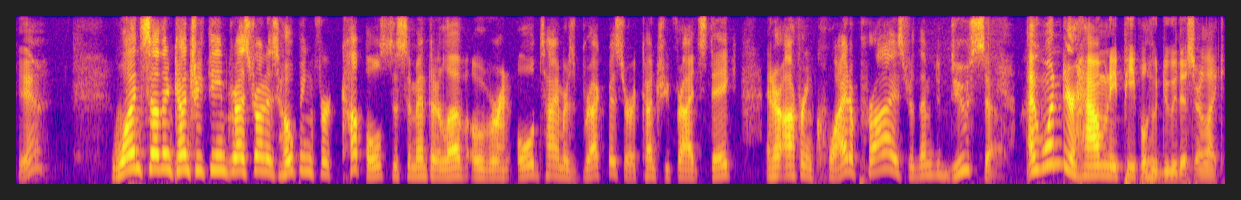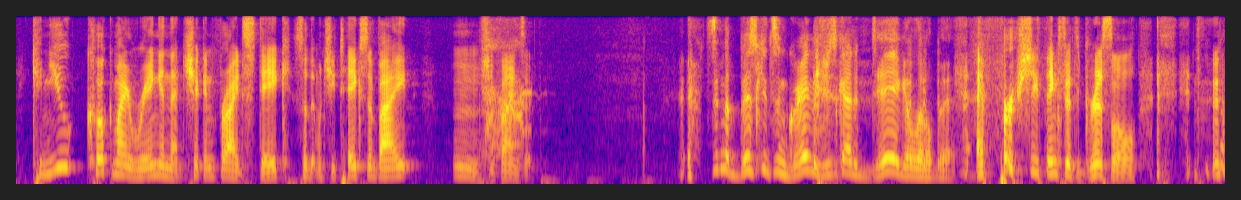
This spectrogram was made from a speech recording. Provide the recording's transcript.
yeah. One Southern country themed restaurant is hoping for couples to cement their love over an old timer's breakfast or a country fried steak and are offering quite a prize for them to do so. I wonder how many people who do this are like, "Can you cook my ring in that chicken fried steak so that when she takes a bite, mm, she finds it." It's in the biscuits and gravy. You just got to dig a little bit. At first, she thinks it's gristle. then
